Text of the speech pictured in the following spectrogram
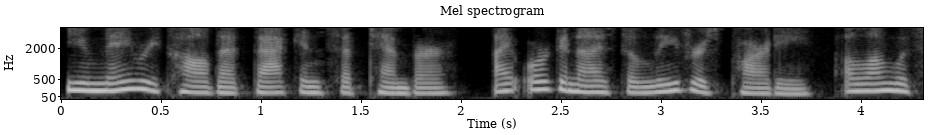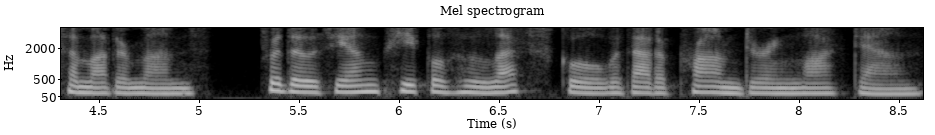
You may recall that back in September, I organized a leavers party, along with some other mums, for those young people who left school without a prom during lockdown.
